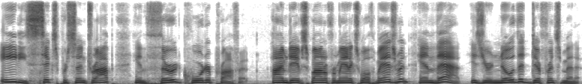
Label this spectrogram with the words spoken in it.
86% drop in third quarter profit. I'm Dave Spano from Annex Wealth Management, and that is your Know the Difference Minute.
